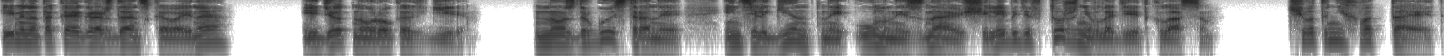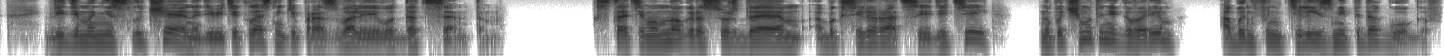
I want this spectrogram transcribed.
Именно такая гражданская война идет на уроках гири. Но, с другой стороны, интеллигентный, умный, знающий Лебедев тоже не владеет классом, чего-то не хватает. Видимо, не случайно девятиклассники прозвали его доцентом. Кстати, мы много рассуждаем об акселерации детей, но почему-то не говорим об инфантилизме педагогов.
